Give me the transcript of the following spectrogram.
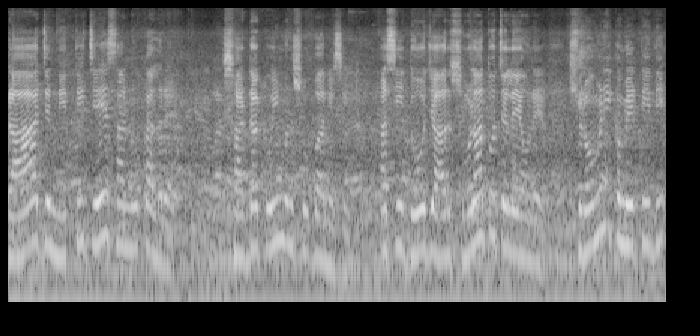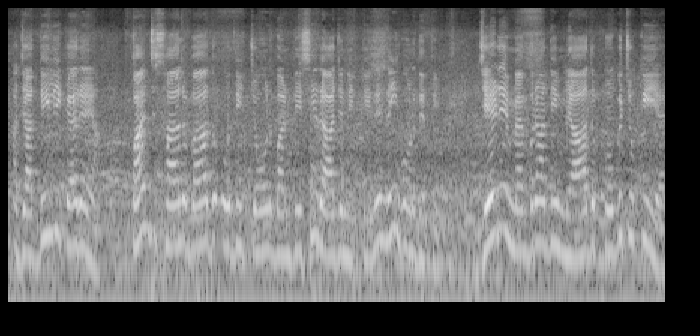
ਰਾਜਨੀਤੀ 'ਚ ਇਹ ਸਾਨੂੰ ਘੱਲ ਰਹੇ ਸਾਡਾ ਕੋਈ ਮਨਸੂਬਾ ਨਹੀਂ ਸੀ। ਅਸੀਂ 2016 ਤੋਂ ਚਲੇ ਆਉਨੇ ਆ ਸ਼੍ਰੋਮਣੀ ਕਮੇਟੀ ਦੀ ਆਜ਼ਾਦੀ ਲਈ ਕਹਿ ਰਹੇ ਆ 5 ਸਾਲ ਬਾਅਦ ਉਹਦੀ ਚੋਣ ਬਣਦੀ ਸੀ, ਰਾਜਨੀਤੀ ਨੇ ਨਹੀਂ ਹੋਣ ਦਿੱਤੀ। ਜਿਹੜੇ ਮੈਂਬਰਾਂ ਦੀ ਮਿਆਦ ਪੁੱਗ ਚੁੱਕੀ ਹੈ,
